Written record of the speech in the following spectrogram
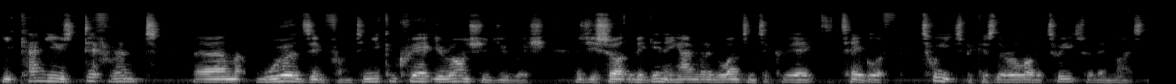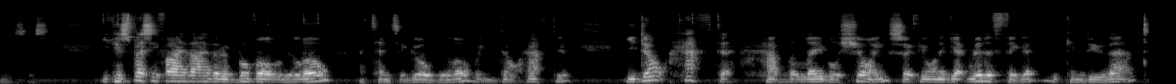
you can use different um, words in front and you can create your own should you wish as you saw at the beginning I'm going to be wanting to create a table of tweets because there are a lot of tweets within my thesis you can specify it either above or below. I tend to go below, but you don't have to. You don't have to have the label showing, so if you want to get rid of figure, you can do that.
